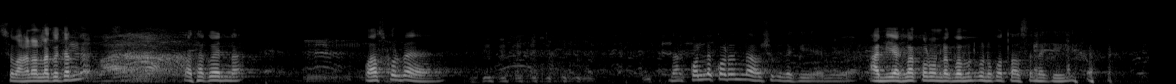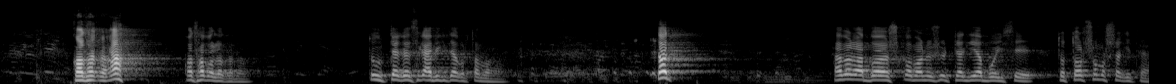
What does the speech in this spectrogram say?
সুবাহান আল্লাহ কইতেন না? কথা কয়েন না। ওয়াজ করবে না, করলে করেন না, অসুবিধা কি? আমি- আমি একলা করুন লাগবো, এমন কোনো কথা আছে নাকি? কথা আহ, কথা বলো কেন? তো উঠতে গেছে আমি কিটা করতাম আহ? আবার বয়স্ক মানুষ উঠতে গিয়া বইছে, তো তোর সমস্যা কিটা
